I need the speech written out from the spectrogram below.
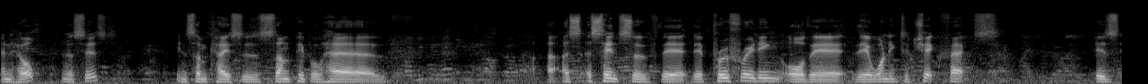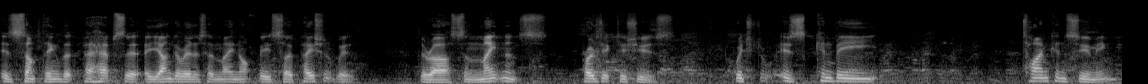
and help and assist. In some cases, some people have a, a sense of their, their proofreading or their, their wanting to check facts is, is something that perhaps a, a younger editor may not be so patient with. There are some maintenance project issues, which is, can be time consuming,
